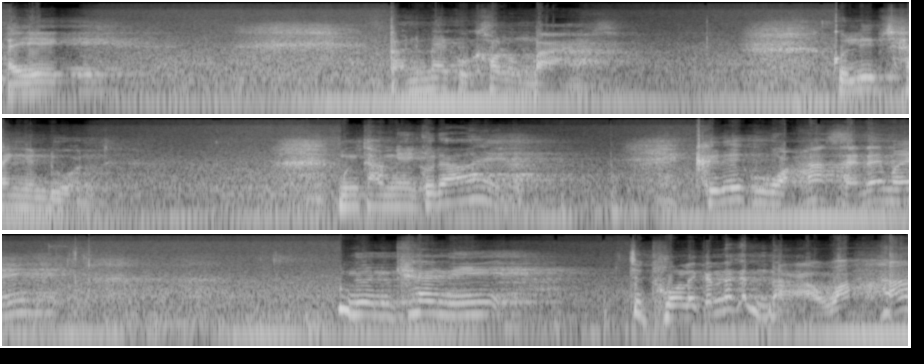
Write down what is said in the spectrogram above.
ไอ้เอกตอนนี้แม่กูเข้าโรงพยาบาล กูรีบใช้เงินด่วน มึงทำไงก็ได้ คือได้กูกว่าห้าแสนได้ไหม เงินแค่นี้จะทวงอะไรกันนักกันหนาวะฮะ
